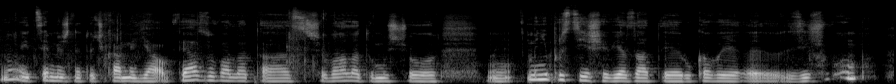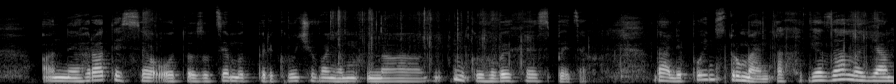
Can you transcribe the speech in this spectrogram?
Ну і цими ж ниточками я обв'язувала та зшивала, тому що мені простіше в'язати рукави е, зі швом, а не гратися от з оцим от перекручуванням на ну, кругових е, спицях. Далі по інструментах. В'язала я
